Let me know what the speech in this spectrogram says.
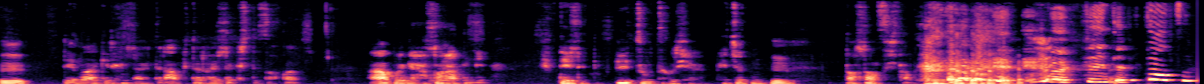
Тэгээ маа гэрхэн лаг дээр аав битэр хоёлаа гэртээс авахгүй. Аав бүр ингээ халуураад ингээ хөвтөлөд. Би зүг зүгээр шаа. Хажууд нь Мм. 7 онс ш тав. Тийм тийм тооцоо.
